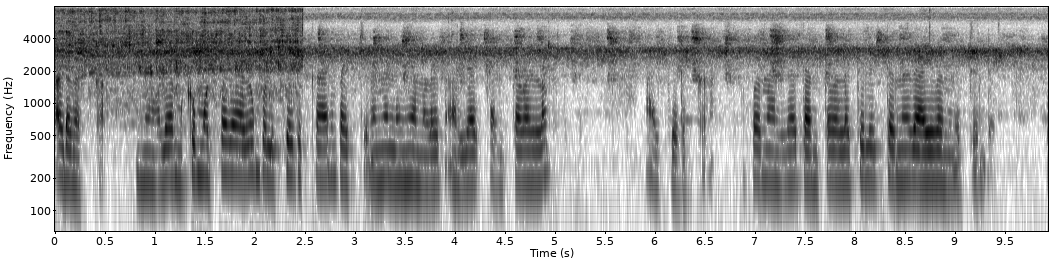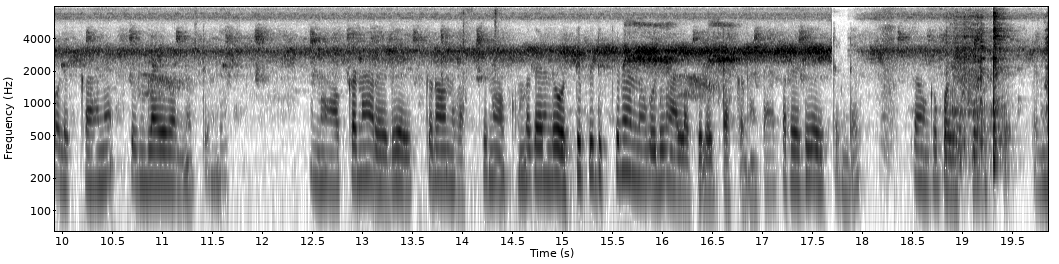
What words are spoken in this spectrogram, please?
അവിടെ വെക്കാം. എന്നാലേ നമുക്ക് മുട്ട വേഗം പൊളിച്ചെടുക്കാൻ പറ്റണമെന്നുണ്ടെങ്കിൽ നമ്മൾ നല്ല തണുത്ത വെള്ളം ആക്കിയെടുക്കണം അപ്പോൾ നല്ല തണുത്ത വെള്ളത്തിലിട്ടുന്നതായി വന്നിട്ടുണ്ട്. പൊളിക്കാൻ സിമ്പിളായി വന്നിട്ടുണ്ട്. നോക്കണം റെഡി ആയിക്കണമെന്ന് ഫസ്റ്റ് നോക്കുമ്പോൾ തന്നെ ഒട്ടിപ്പിടിക്കണമെന്നും കൂടി വെള്ളത്തിലിട്ടേക്കണം കേട്ടോ. അപ്പോൾ റെഡി ആയിട്ടുണ്ട്. അപ്പോൾ നമുക്ക് പൊളിച്ചെടുത്ത് എണ്ണ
